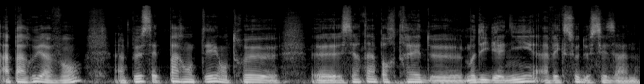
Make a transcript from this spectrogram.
apparu avant. Un peu cette parenté entre certains portraits de Modigliani avec ceux de Cézanne.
